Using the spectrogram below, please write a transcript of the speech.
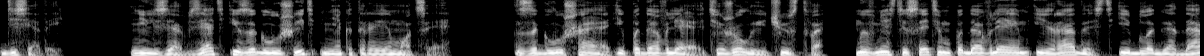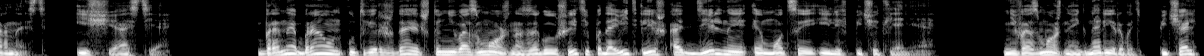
Десятый. Нельзя взять и заглушить некоторые эмоции. Заглушая и подавляя тяжелые чувства, мы вместе с этим подавляем и радость, и благодарность, и счастье. Брене Браун утверждает, что невозможно заглушить и подавить лишь отдельные эмоции или впечатления. Невозможно игнорировать печаль,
